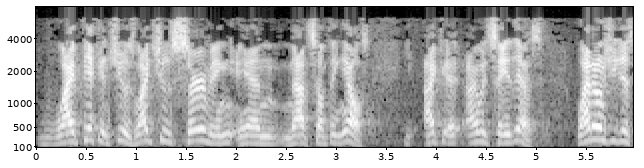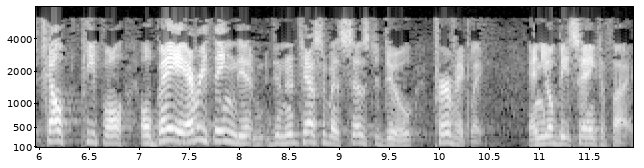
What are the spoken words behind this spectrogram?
why pick and choose? Why choose serving and not something else? I, I would say this. Why don't you just tell people, obey everything the, the New Testament says to do perfectly, and you'll be sanctified?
